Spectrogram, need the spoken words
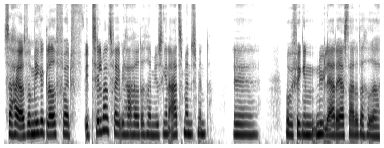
Så har jeg også været mega glad for et, et tilvalgsfag, vi har haft, der hedder Music and Arts Management, øh, hvor vi fik en ny lærer, da jeg startede, der hedder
